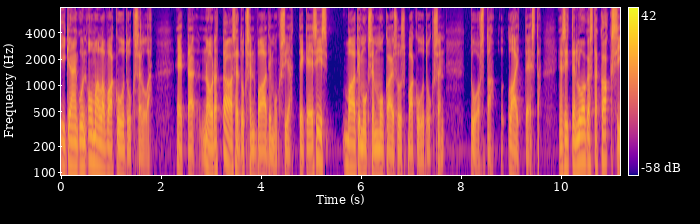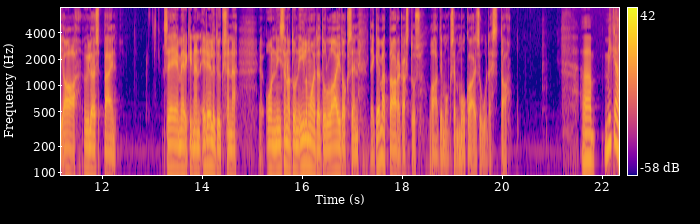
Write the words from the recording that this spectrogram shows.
ikään kuin omalla vakuutuksella, että noudattaa asetuksen vaatimuksia, tekee siis vaatimuksen mukaisuusvakuutuksen tuosta laitteesta. Ja sitten luokasta 2A ylöspäin CE-merkinnän edellytyksenä on niin sanotun ilmoitetun laitoksen tekemä tarkastus vaatimuksen mukaisuudesta. Mikä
